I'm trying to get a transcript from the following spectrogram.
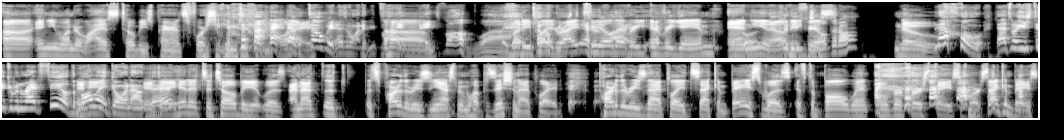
Uh, and you wonder why is Toby's parents forcing him to come play? Toby doesn't want to be playing Um, baseball Wow. But he played Toby's right field every every game, and course. you know Could he, he field just- it all? No, no that's why you stick him in right field the If ball he- ain't going out if there they hit it to Toby, it was, and that, that- it's part of the reason you asked me what position I played. Part of the reason I played second base was if the ball went over first base or second base,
